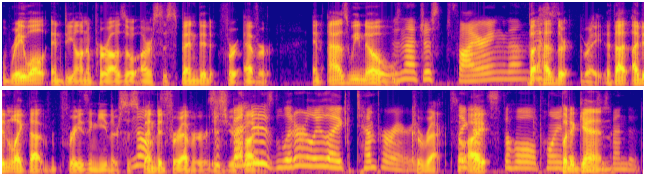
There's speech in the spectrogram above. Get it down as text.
Rehwoldt and Deonna Purrazzo are suspended forever. And as we know, Isn't that just firing them? but has there right that I didn't like that phrasing either. Suspended s- forever is your suspended is literally like temporary. Correct. So like I that's the whole point. But again, suspended.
